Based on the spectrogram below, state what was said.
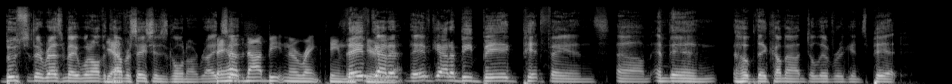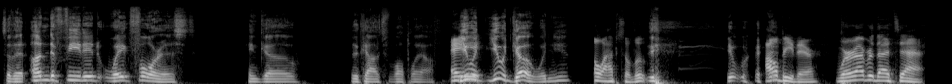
boost their resume when all the Yes. conversation is going on, right? They So have not beaten a ranked team this they've year got to they've got to be big Pitt fans um, and then hope they come out and deliver against Pitt so that undefeated Wake Forest can go to the college football playoff. Hey- you would you would go, wouldn't you? Oh, absolutely. I'll be there wherever that's at.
